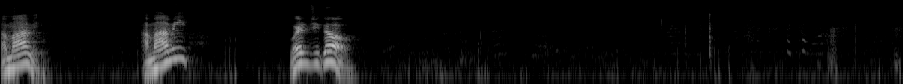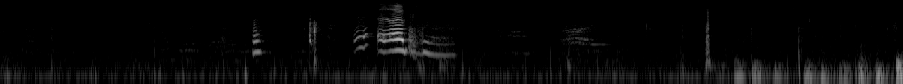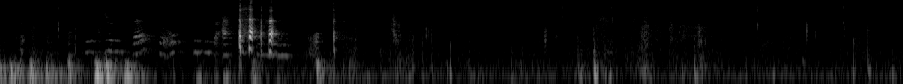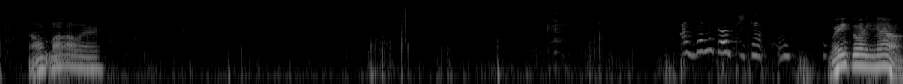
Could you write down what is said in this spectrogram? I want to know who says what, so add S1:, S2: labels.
S1: Amami. Amami? Where did you go?
S2: Oh,
S1: Don't maul her.
S2: I'm gonna go pick up.
S1: Where are you going now?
